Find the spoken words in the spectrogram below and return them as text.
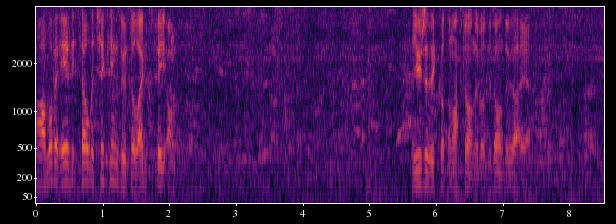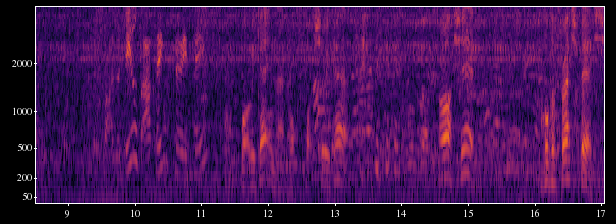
Oh, I love it here. They sell the chickens with the legs, feet on. Usually they cut them off, don't they? But they don't do that here. Quite a good deal, I think. 30p. What are we getting then? What, what should we get? oh shit! All the fresh fish.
